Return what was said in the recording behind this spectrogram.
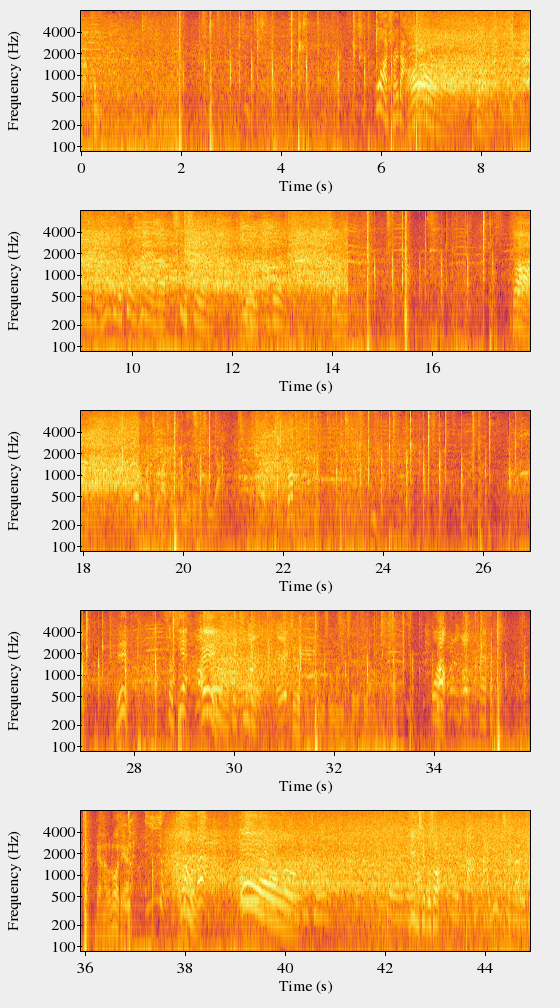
反控。哇，甩打，哦，漂亮！嗯，马上这个状态啊，气势啊，一水发挥啊，希望他漂亮，这样的话接发球难度就会增加。哎，侧切，哎呀，这机会，哎这个控球能力确实非常好，哇，哎，变了个落点。哎呦好的，哦，运气不错。是打打运气的这球，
